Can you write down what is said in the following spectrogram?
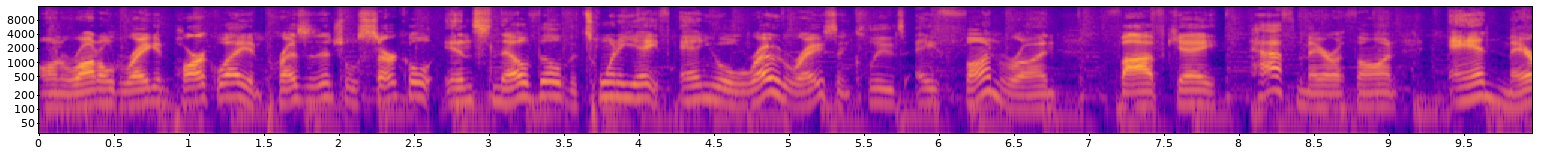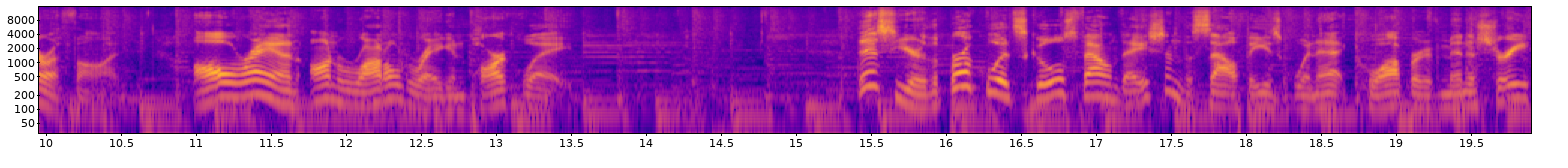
on Ronald Reagan Parkway and Presidential Circle in Snellville. The 28th annual road race includes a fun run, 5K, half marathon, and marathon. All ran on Ronald Reagan Parkway. This year, the Brookwood Schools Foundation, the Southeast Gwinnett Cooperative Ministry,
